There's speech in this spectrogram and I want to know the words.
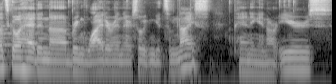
Let's go ahead and uh, bring wider in there so we can get some nice panning in our ears.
